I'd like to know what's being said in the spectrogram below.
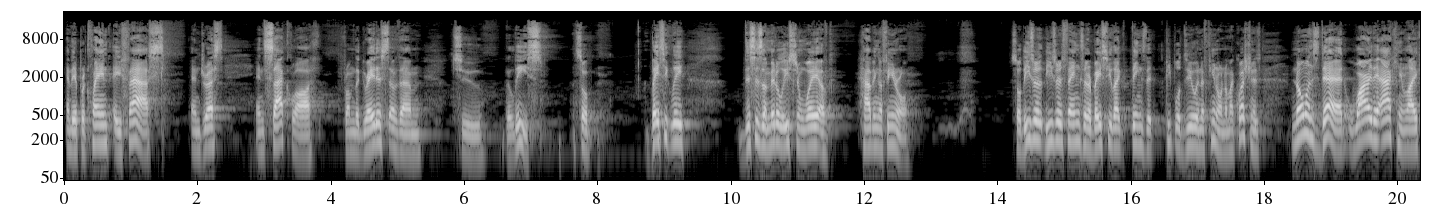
and they proclaimed a fast and dressed in sackcloth from the greatest of them to the least. So basically, this is a Middle Eastern way of having a funeral. So these are, these are things that are basically like things that people do in a funeral. Now my question is, no one's dead. Why are they acting like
